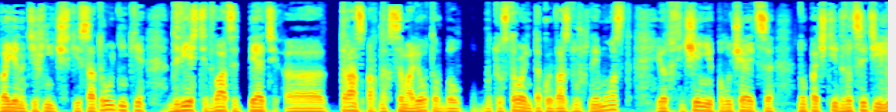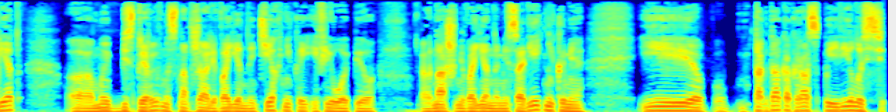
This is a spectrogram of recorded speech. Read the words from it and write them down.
военно-технические сотрудники, 225 э, транспортных самолетов, был вот устроен такой воздушный мост. И вот в течение, получается, ну, почти 20 лет э, мы беспрерывно снабжали военной техникой Эфиопию, э, нашими военными советниками. И тогда как раз появилась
